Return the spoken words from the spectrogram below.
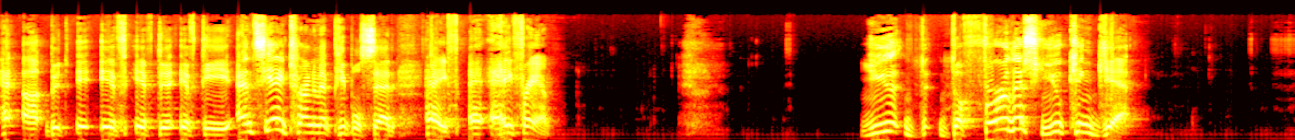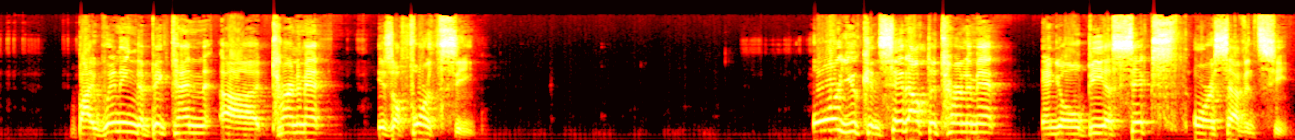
uh, if if the if the NCAA tournament people said, "Hey, hey, Fran, you the furthest you can get by winning the Big Ten uh, tournament is a fourth seed. Or you can sit out the tournament and you'll be a sixth or a seventh seed.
